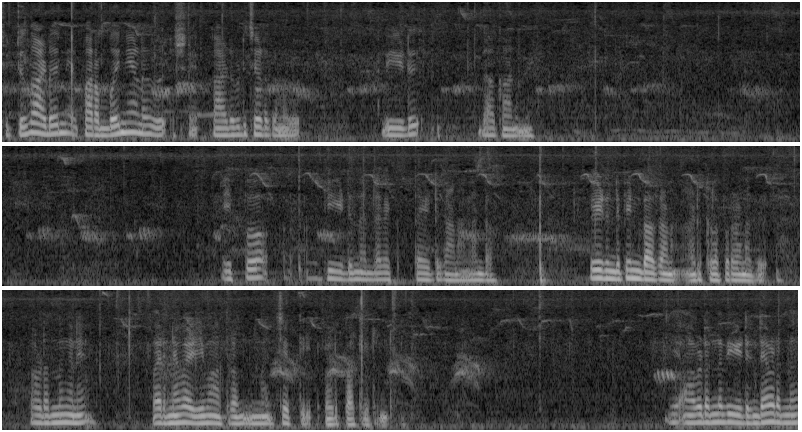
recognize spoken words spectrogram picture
ചുറ്റും കാട് തന്നെ പറമ്പ് തന്നെയാണ് പക്ഷെ കാട് പിടിച്ച് കിടക്കുന്നത്. വീട് ഇതാ കാണുന്നു. ഇപ്പോൾ വീട് നല്ല വ്യക്തമായിട്ട് കാണാം. കണ്ടോ? വീടിന്റെ പിൻഭാഗമാണ് അടുക്കളപ്പുറമാണത് അവിടെ നിന്ന് ഇങ്ങനെ വരുന്ന വഴി മാത്രം ഒന്ന് ചെത്തി വെളുപ്പാക്കിയിട്ടുണ്ട്. ഈ അവിടെ നിന്ന് വീടിന്റെ അവിടെ നിന്ന്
